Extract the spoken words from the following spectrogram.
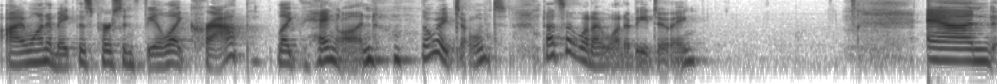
I want to make this person feel like crap. Like, hang on. no, I don't. That's not what I want to be doing. And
